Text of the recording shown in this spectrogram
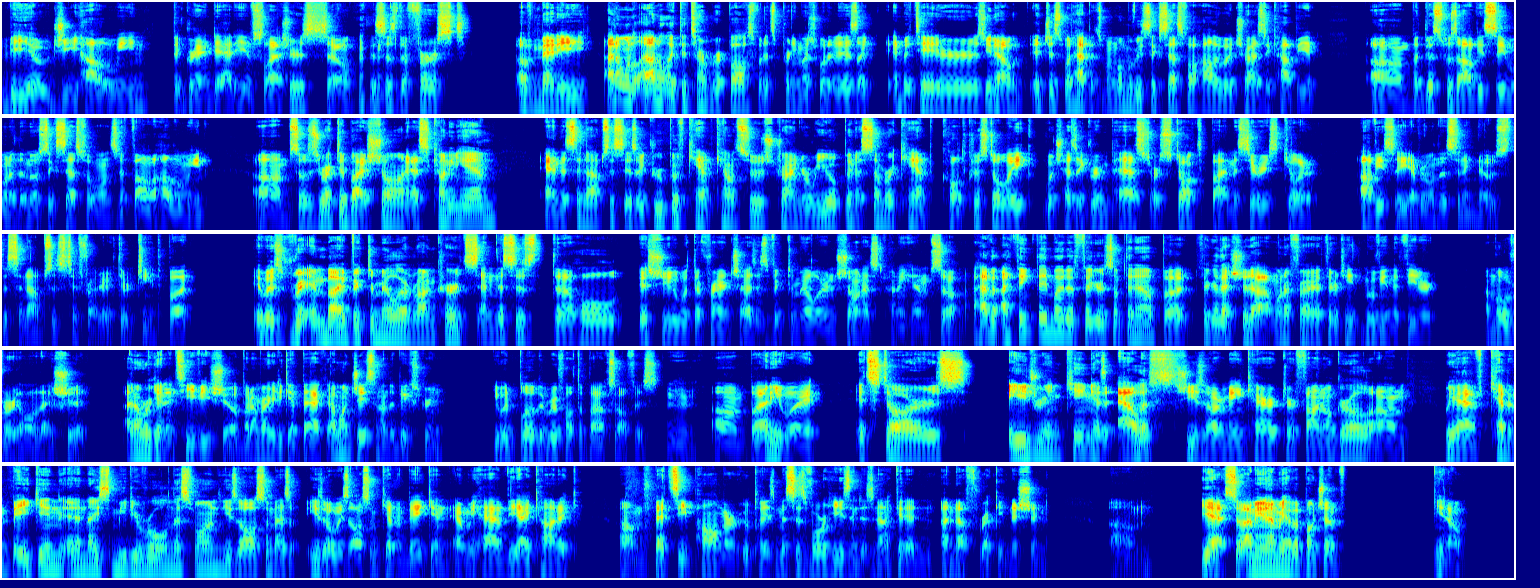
the OG Halloween, the granddaddy of slashers. So this is the first of many. I don't want. To, I don't like the term ripoffs, but it's pretty much what it is. Like imitators. You know, it's just what happens when one movie's successful. Hollywood tries to copy it. Um, but this was obviously one of the most successful ones to follow Halloween. Um, so it's directed by Sean S. Cunningham, and the synopsis is a group of camp counselors trying to reopen a summer camp called Crystal Lake, which has a grim past, are stalked by a mysterious killer. Obviously, everyone listening knows the synopsis to Friday the 13th, but it was written by Victor Miller and Ron Kurz, and this is the whole issue with the franchise is Victor Miller and Sean S. Cunningham. So I have, I think they might have figured something out, but figure that shit out. I want a Friday the 13th movie in the theater. I'm over all that shit. I know we're getting a TV show, but I'm ready to get back. I want Jason on the big screen. He would blow the roof off the box office. Mm-hmm. Um, but anyway, it stars Adrienne King as Alice. She's our main character, final girl. Um, we have Kevin Bacon in a nice meaty role in this one. He's awesome as he's always awesome, Kevin Bacon. And we have the iconic um, Betsy Palmer who plays Mrs. Voorhees and does not get en- enough recognition. Um, yeah, so I mean, then we have a bunch of, you know,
